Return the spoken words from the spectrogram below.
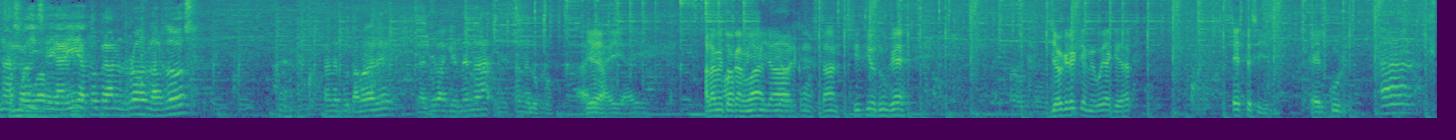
Una Odyssey ahí tío. a tope Aaron Ross, las dos. Están de puta madre. Las lleva aquí el Merna y están de lujo. Ahí, Yeah. ahí, ahí. Ahora me toca a mí tío, a mirar. ver cómo están. Sí, tío, ¿tú qué? Yo creo que me voy a quedar. Este sí, el cool. Que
